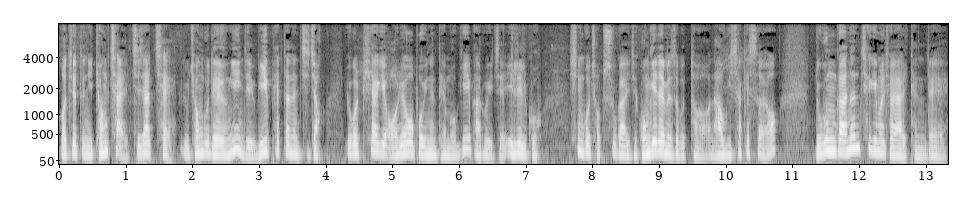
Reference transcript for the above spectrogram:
어쨌든 이 경찰, 지자체, 그리고 정부 대응이 이제 위입했다는 지적, 이걸 피하기 어려워 보이는 대목이 바로 이제 119 신고 접수가 이제 공개되면서부터 나오기 시작했어요. 누군가는 책임을 져야 할 텐데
